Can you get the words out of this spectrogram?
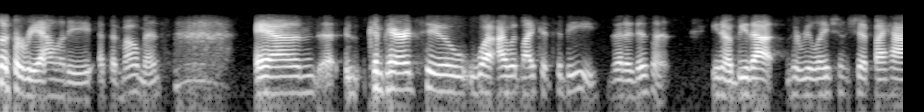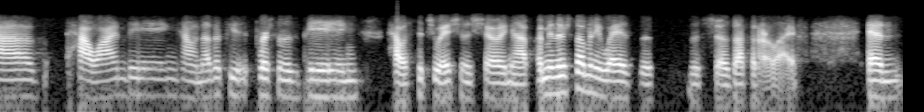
reality at the moment and uh, compared to what I would like it to be that it isn't you know, be that the relationship I have, how I'm being, how another pe- person is being, how a situation is showing up. I mean, there's so many ways this this shows up in our life, and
